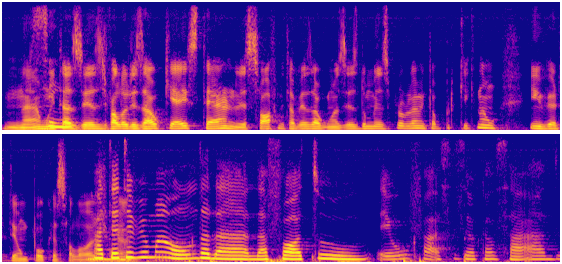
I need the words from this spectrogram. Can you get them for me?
Né? Sim. Muitas vezes de valorizar o que é externo. Eles sofrem, talvez, algumas vezes do mesmo problema. Então, por que, que não inverter um pouco essa lógica? Até teve uma onda da, da foto, eu faço seu calçado,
